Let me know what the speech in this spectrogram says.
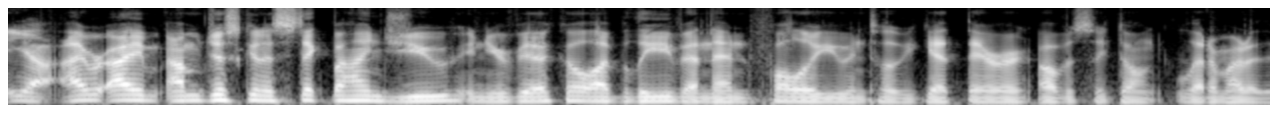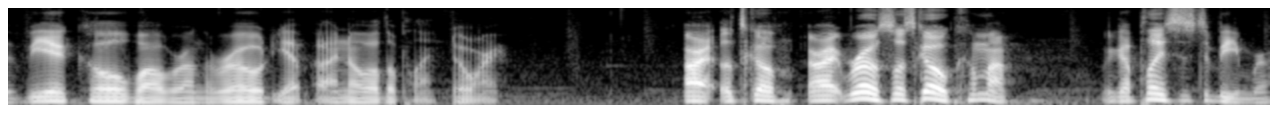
Yeah, I, I, I'm just gonna stick behind you in your vehicle, I believe, and then follow you until we get there. Obviously, don't let him out of the vehicle while we're on the road. Yep, I know all the plan. Don't worry. All right, let's go. All right, Rose, let's go. Come on, we got places to be, bro.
